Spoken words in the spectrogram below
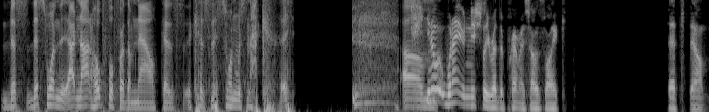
this this one I'm not hopeful for them now because because this one was not good. um, you know, when I initially read the premise, I was like, "That's dumb.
